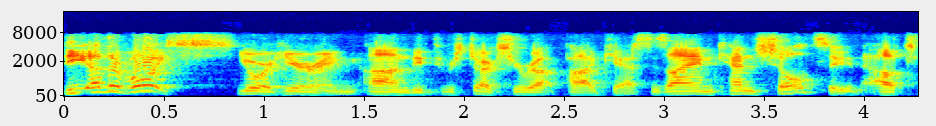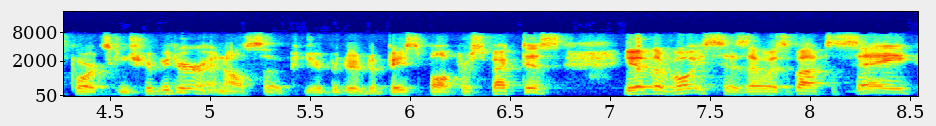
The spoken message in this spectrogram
The other voice you're hearing on the Three Strikes You're Out podcast is I am Ken Schultz, an Outsports contributor and also contributor to Baseball Prospectus. The other voice, as I was about to say,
